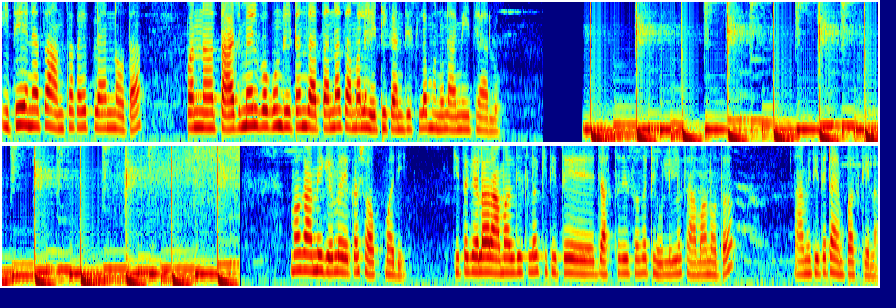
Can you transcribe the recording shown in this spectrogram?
इथे येण्याचा आमचा काही प्लॅन नव्हता पण ताजमहल बघून रिटर्न जातानाच आम्हाला हे ठिकाण दिसलं म्हणून आम्ही इथे आलो. मग आम्ही गेलो एका शॉपमध्ये. तिथं गेल्यावर आम्हाला दिसलं की तिथे जास्त दिवसाचं ठेवलेलं सामान होतं. आम्ही तिथे टाइमपास केला.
